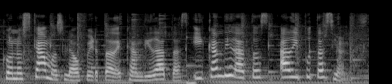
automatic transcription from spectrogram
conozcamos la oferta de candidatas y candidatos a diputaciones.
